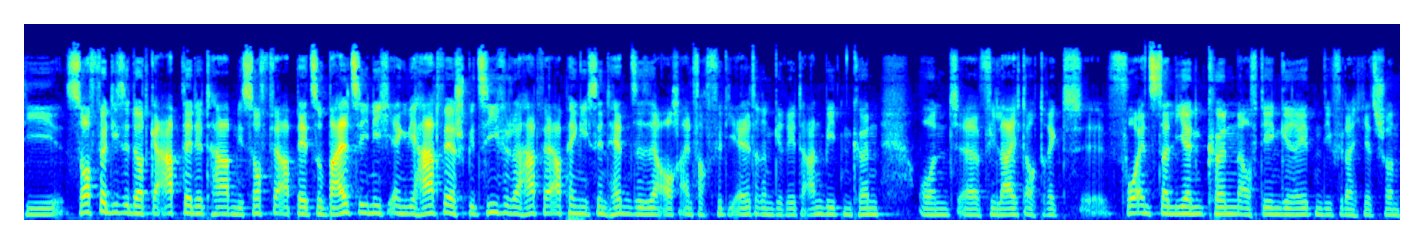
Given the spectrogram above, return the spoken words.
die Software, die sie dort geupdatet haben, die Software-Updates, sobald sie nicht irgendwie hardware-spezifisch oder hardware-abhängig sind, hätten sie sie auch einfach für die älteren Geräte anbieten können und äh, vielleicht auch direkt äh, vorinstallieren können auf den Geräten, die vielleicht jetzt schon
